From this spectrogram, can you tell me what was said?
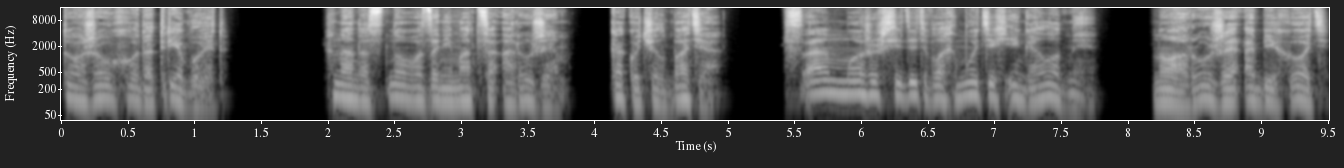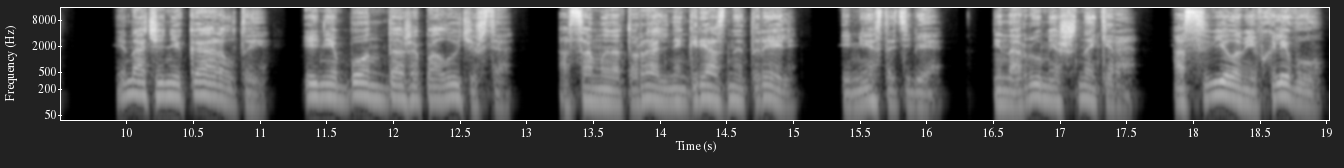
Тоже ухода требует. Надо снова заниматься оружием, как учил батя. Сам можешь сидеть в лохмотьях и голодный. Но оружие обиходь. Иначе не Карл ты, и не Бонд даже получишься, а самый натуральный грязный трель. И место тебе не на руме Шнекера, а с вилами в хлеву.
